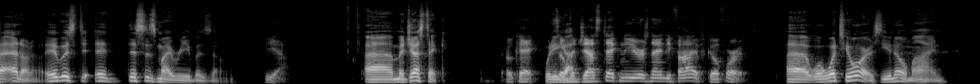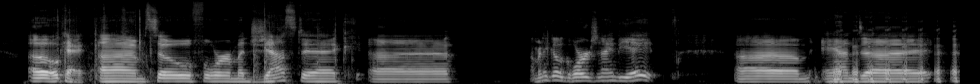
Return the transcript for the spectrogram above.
I don't know. It was it, this is my Reba zone. yeah. Uh, Majestic. Okay. What do you so got? Majestic New Year's ninety five. Go for it. Uh, well, what's yours? You know mine. Oh, okay. Um, so for Majestic, uh, I'm gonna go Gorge 98. Um, and uh,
